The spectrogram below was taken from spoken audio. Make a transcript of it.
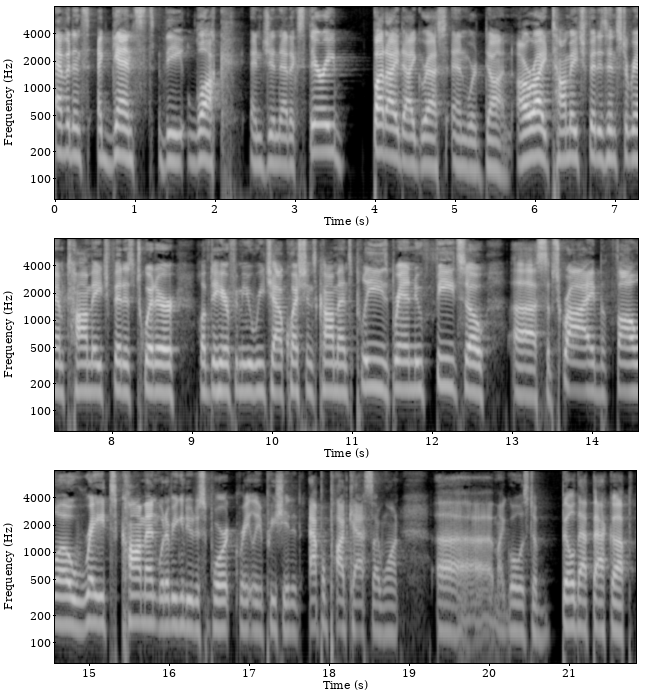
evidence against the luck and genetics theory. But I digress and we're done. All right. Tom H. Fit is Instagram. Tom H. Fit is Twitter. Love to hear from you. Reach out, questions, comments, please. Brand new feed. So uh, subscribe, follow, rate, comment, whatever you can do to support. Greatly appreciated. Apple Podcasts, I want. Uh, my goal is to build that back up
